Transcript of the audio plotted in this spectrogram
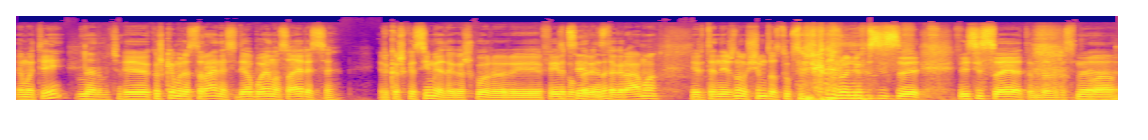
nematėjai? Ne, nemačiau. E, Kažkiam restorane sėdėjo Buenos Airese. Ir kažkas įmėtė kažkur ar į Facebook ar Atsėmė, ne? Instagramą ir ten, nežinau, šimtas tūkstančių žmonių visi, visi suėjo, ten, ta prasme, Wow.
